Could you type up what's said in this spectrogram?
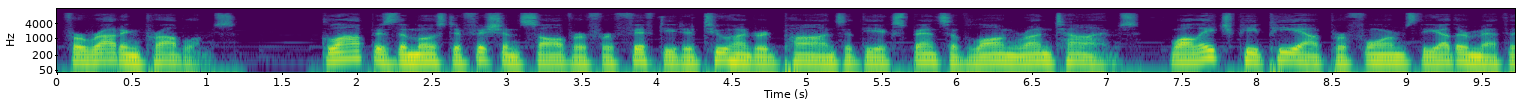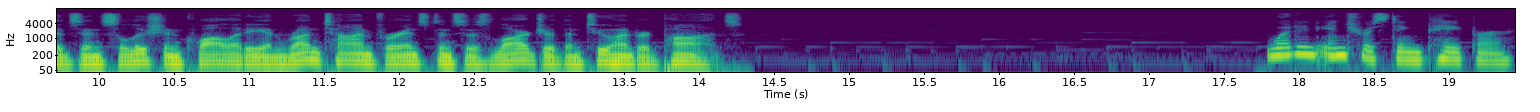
for routing problems. GLOP is the most efficient solver for 50 to 200 ponds at the expense of long run times, while HPP outperforms the other methods in solution quality and run time for instances larger than 200 ponds. What an interesting paper.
